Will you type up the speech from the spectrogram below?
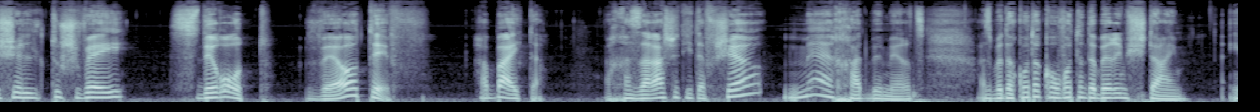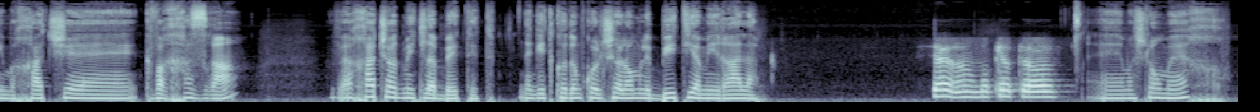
של תושבי שדרות והעוטף הביתה. החזרה שתתאפשר מ-1 במרץ. אז בדקות הקרובות נדבר עם שתיים. עם אחת שכבר חזרה ואחת שעוד מתלבטת. נגיד קודם כל שלום לביטי אמירלה. שלום, בוקר טוב. מה שלומך?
